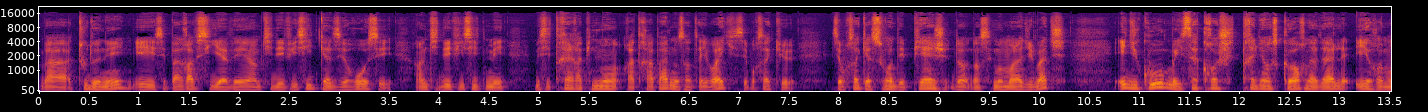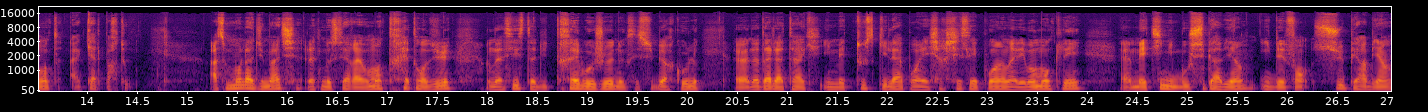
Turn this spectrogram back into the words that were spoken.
bah, tout donner. Et c'est pas grave s'il y avait un petit déficit. 4-0, c'est un petit déficit, mais, c'est très rapidement rattrapable dans un tie-break. C'est pour ça qu'il y a souvent des pièges dans, ces moments-là du match. Et du coup, bah, il s'accroche très bien au score, Nadal, et il remonte à 4 partout. À ce moment-là du match, l'atmosphère est vraiment très tendue. On assiste à du très beau jeu, donc c'est super cool. Euh, Nadal attaque, il met tout ce qu'il a pour aller chercher ses points dans les moments clés. Euh, mais Tim, il bouge super bien, il défend super bien.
